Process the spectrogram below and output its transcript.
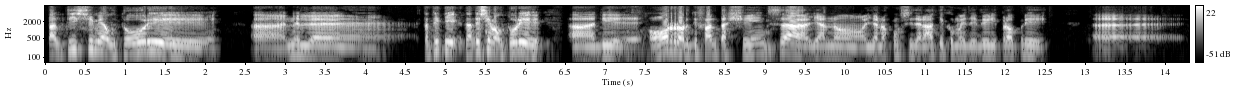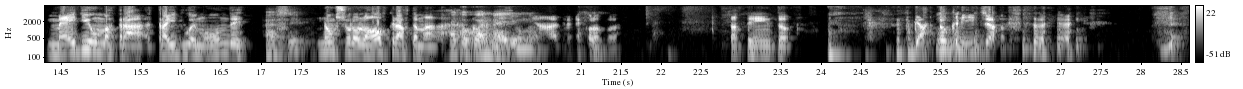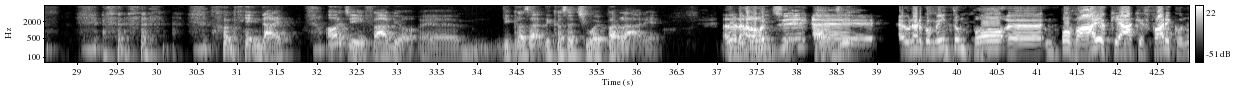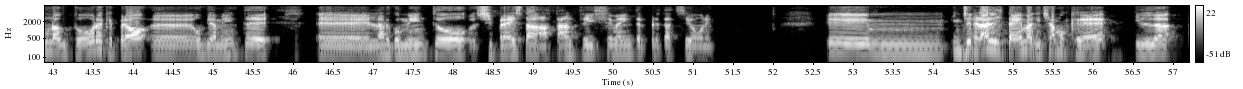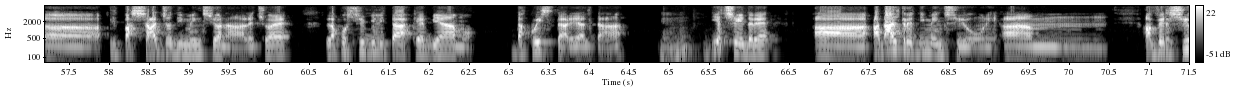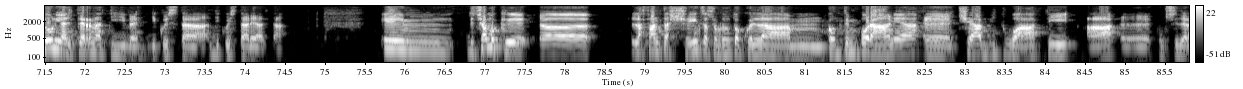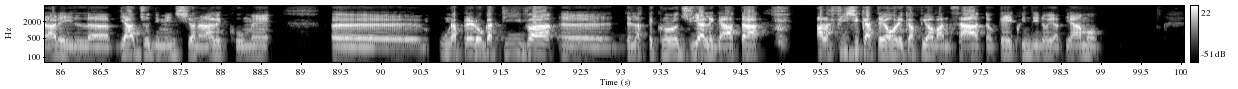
tantissimi autori, eh, nelle, tanti- tantissimi autori eh, di horror, di fantascienza, li hanno, li hanno considerati come dei veri e propri eh, medium tra, tra i due mondi. Eh sì. Non solo Lovecraft, ma Ecco qua il medium. Eccolo qua. Sta attento. Gatto grigio. Va bene, dai. Oggi Fabio, eh, di cosa, di cosa ci vuoi parlare? Allora, oggi. Oggi, eh, è un argomento un po', eh, un po' vario che ha a che fare con un autore che però eh, ovviamente eh, l'argomento si presta a tantissime interpretazioni. E, mm, in generale il tema diciamo che è il, eh, il passaggio dimensionale, cioè la possibilità che abbiamo da questa realtà Mm. di accedere a- ad altre dimensioni, a, mm, a versioni alternative di questa, di questa realtà. E, mm, diciamo che eh, la fantascienza, soprattutto quella mm, contemporanea, eh, ci ha abituati a eh, considerare il viaggio dimensionale come eh, una prerogativa eh, della tecnologia legata alla fisica teorica più avanzata, ok? Quindi noi abbiamo,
